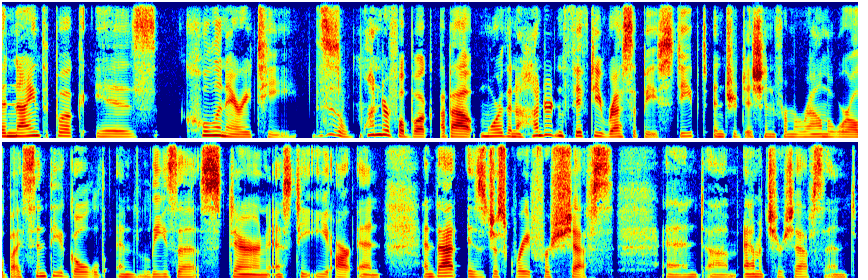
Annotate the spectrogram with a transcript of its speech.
The ninth book is Culinary Tea. This is a wonderful book about more than 150 recipes steeped in tradition from around the world by Cynthia Gold and Lisa Stern, S T E R N. And that is just great for chefs and um, amateur chefs and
